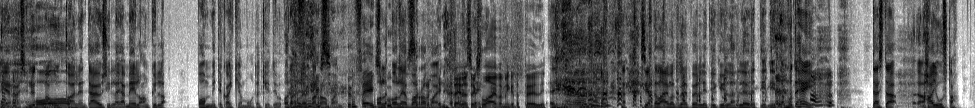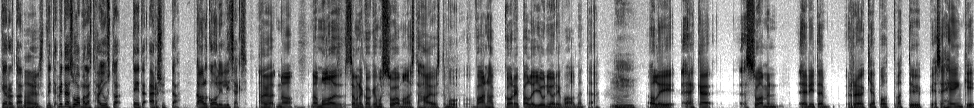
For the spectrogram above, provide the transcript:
vieraisiin. Nyt mä uhkailen täysillä ja meillä on kyllä pommit ja kaikkia muutakin. että Ole, ole varovainen. Ole, ole varovainen. Teillä on yksi laiva, minkä te. Sieltä laivalta me pöllittiin kyllä, löydettiin niitä. Mutta hei, tästä äh, hajusta kerrotaan. Mitä, mitä suomalaista hajusta teitä ärsyttää alkoholin lisäksi? Aika, no, no, mulla on semmoinen kokemus suomalaista hajuista. Mun vanha koripallon juniorivalmentaja Mm. oli ehkä Suomen eniten röökiä polttava tyyppi. Ja se henki,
